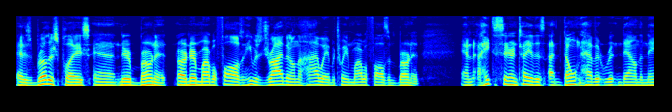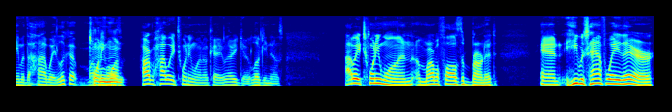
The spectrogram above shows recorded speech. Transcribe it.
at his brother's place and near Burnet or near Marble Falls, and he was driving on the highway between Marble Falls and Burnet. And I hate to sit here and tell you this, I don't have it written down the name of the highway. Look up Marble 21. Falls. Har- Highway 21. Okay, well, there you go. Loki knows. Highway 21, uh, Marble Falls to Burnet. And he was halfway there,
